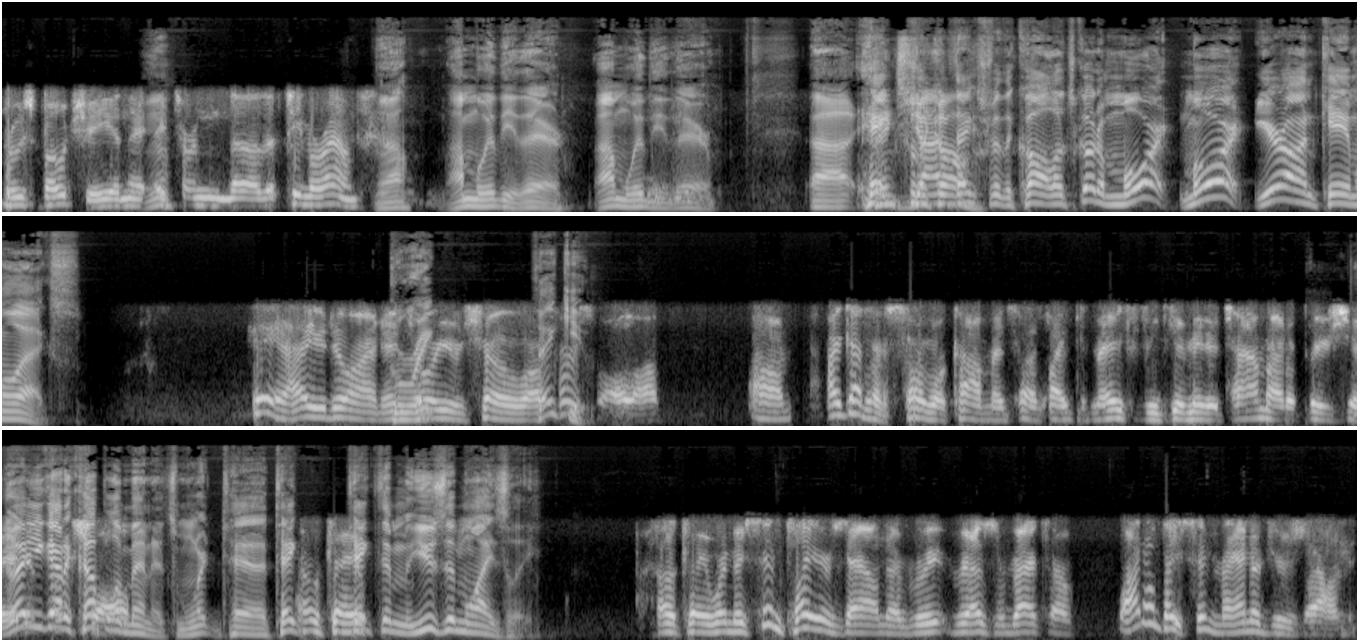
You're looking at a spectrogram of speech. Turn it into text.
Bruce Bochy and they, they turned uh, the team around. Well, I'm with you there. I'm with you there. Uh, hey, Thanks for the John, call. thanks for the call. Let's go to Mort. Mort, you're on KMOX. Hey, how you doing? Enjoy your show. Uh, Thank first you. of all, uh, um, I got uh, several comments I'd like to make. If you'd give me the time, I'd appreciate it. Well, it. you got a First couple all, of minutes, Mort. Uh, take Okay. take them, use them wisely. Okay, when they send players down to re- resurrect them, why don't they send managers down?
